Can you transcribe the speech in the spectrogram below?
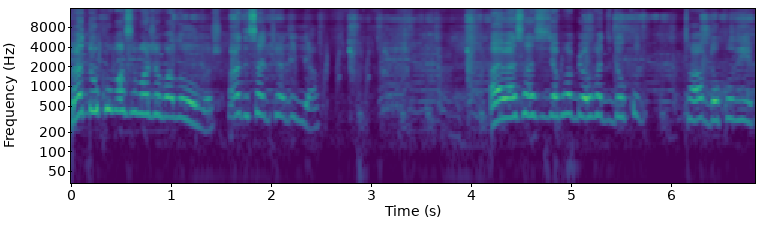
Ben dokunmasam acaba ne olur? Hadi sen kendin yap. Ay ben sensiz yapamıyorum. Hadi dokun. Tamam dokunayım.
